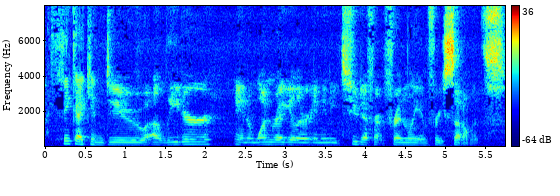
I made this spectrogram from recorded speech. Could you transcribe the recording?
I think I can do a leader and one regular in any two different friendly and free settlements.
